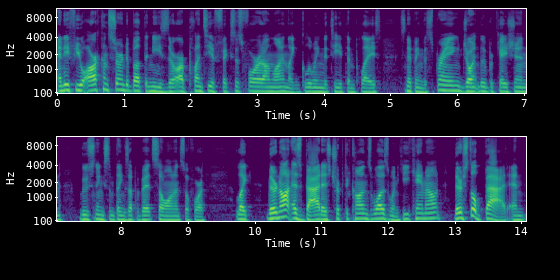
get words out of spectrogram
And if you are concerned about the knees, there are plenty of fixes for it online, like gluing the teeth in place, snipping the spring, joint lubrication, loosening some things up a bit, so on and so forth. Like, they're not as bad as Trypticon's was when he came out. They're still bad, and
